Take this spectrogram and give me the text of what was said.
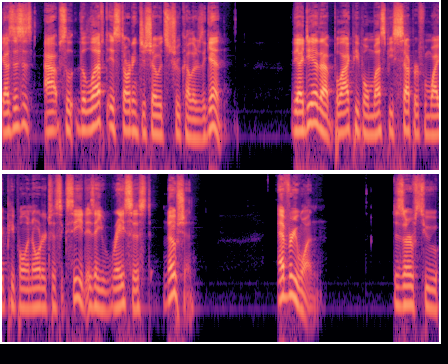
Guys, this is absolute. The left is starting to show its true colors again. The idea that black people must be separate from white people in order to succeed is a racist notion. Everyone deserves to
